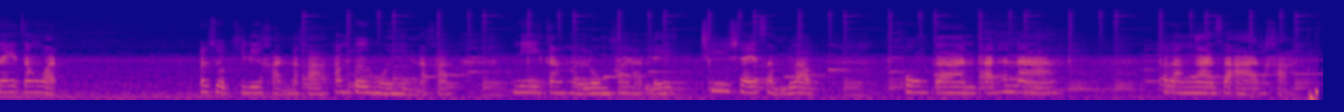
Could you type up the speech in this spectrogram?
ในจังหวัดประจวบคีรีขันธ์นะคะอำเภอหัวหินนะคะ มีกังหันลมขนาดเล็กที่ใช้สำหรับโครงการพัฒนาพลังงานสะอาดค่ะ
